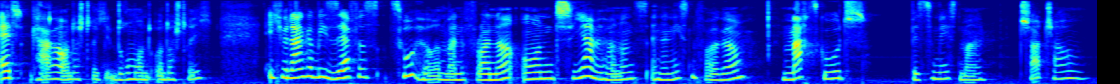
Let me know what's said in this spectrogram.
at kara-drum und. Ich bedanke mich sehr fürs Zuhören, meine Freunde. Und ja, wir hören uns in der nächsten Folge. Macht's gut. Bis zum nächsten Mal. Ciao, ciao.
